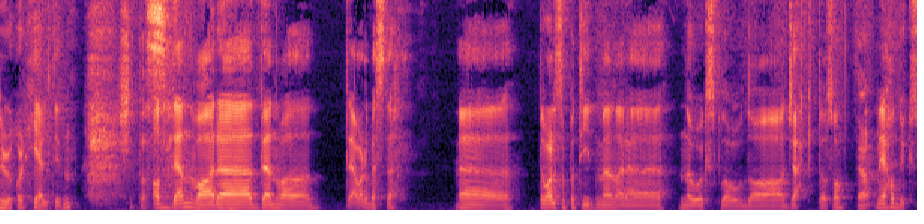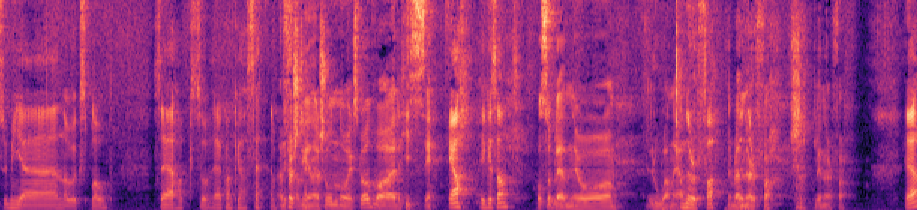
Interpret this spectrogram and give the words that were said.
Neurocore hele tiden. Shit, ass. Og den var, eh, den var Det var det beste. Eh, det var liksom på tiden med den derre No Explode og Jacked og sånn. Ja. Men jeg hadde jo ikke så mye No Explode, så jeg, så, jeg kan ikke sette den på lista Første generasjon No Explode var hissig. Ja, ikke sant? Og så ble den jo roa ned. Nerfa. Det ble nerfa. Skikkelig nerfa. Ja,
